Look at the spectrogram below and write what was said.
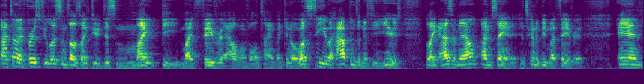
after my first few listens, I was like, dude, this might be my favorite album of all time. Like, you know, let's see what happens in a few years. But like as of now, I'm saying it. It's gonna be my favorite. And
